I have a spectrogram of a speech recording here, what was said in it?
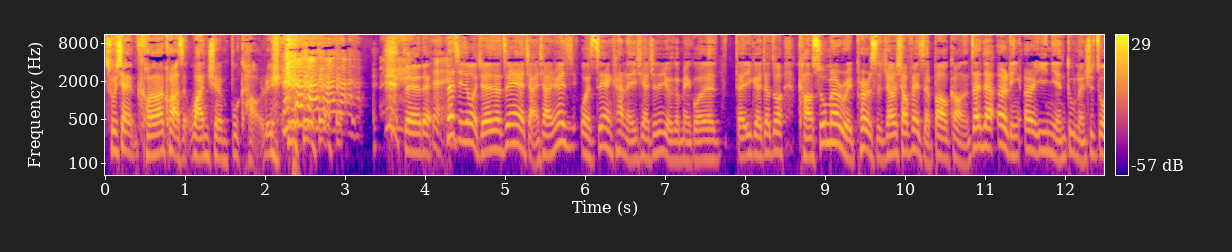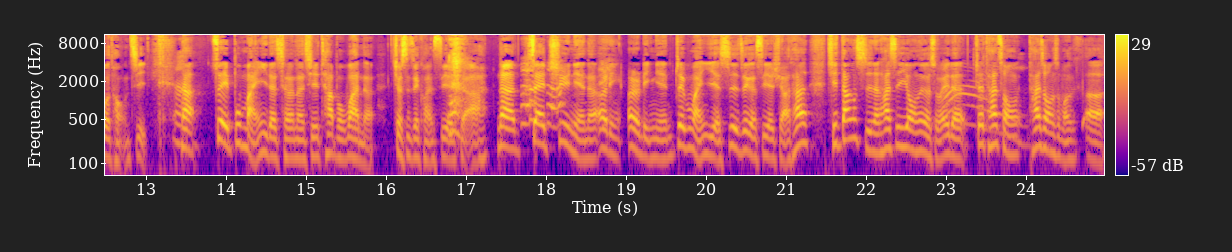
出现 Corolla Cross 完全不考虑。对对对，那其实我觉得这边也讲一下，因为我之前看了一下，就是有个美国的的一个叫做 Consumer Reports，叫消费者报告呢，在在二零二一年度呢去做统计，那最不满意的车呢，其实 Top One 呢就是这款 CHR。那在去年呢，二零二零年最不满意也是这个 CHR。它其实当时呢，它是用那个所谓的，就它从它从什么呃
